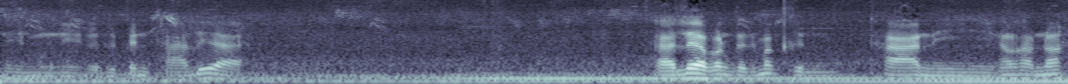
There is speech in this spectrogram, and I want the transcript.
นี่มึงนี่ก็จะเป็นท่าเรือท่าเรือมันก็จะมาขึ้นท่านี้นะครับเนาะ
